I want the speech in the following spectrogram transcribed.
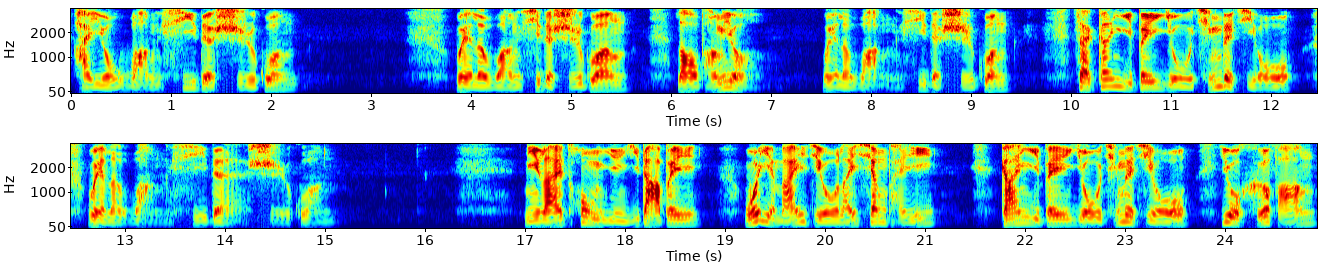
还有往昔的时光。为了往昔的时光，老朋友，为了往昔的时光，再干一杯友情的酒。为了往昔的时光，你来痛饮一大杯，我也买酒来相陪。干一杯友情的酒，又何妨？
